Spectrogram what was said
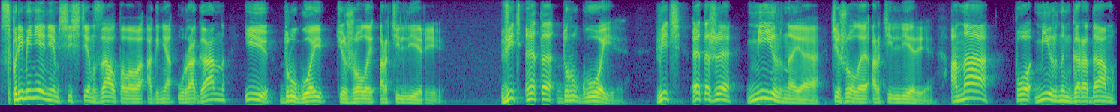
с применением систем залпового огня «Ураган» и другой тяжелой артиллерии. Ведь это другое. Ведь это же мирная тяжелая артиллерия. Она по мирным городам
